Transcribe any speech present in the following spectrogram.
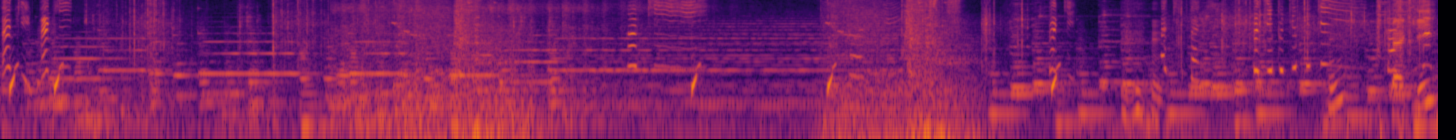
Becky, Becky! Becky,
